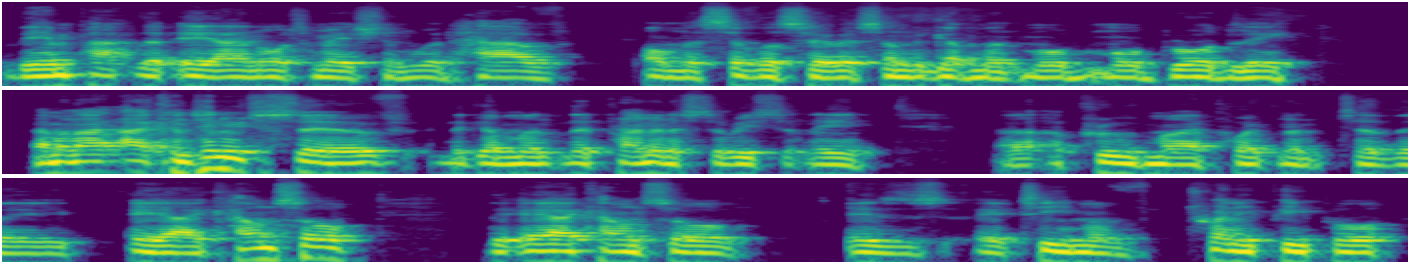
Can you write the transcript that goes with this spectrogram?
the impact that AI and automation would have on the civil service and the government more, more broadly. I mean, I, I continue to serve the government. The Prime Minister recently uh, approved my appointment to the AI Council. The AI Council is a team of 20 people,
